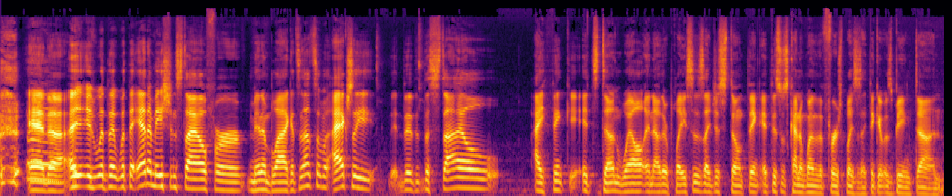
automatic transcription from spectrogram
and uh, it, it- with the with the animation style for Men in Black, it's not so much. I actually the the style. I think it's done well in other places. I just don't think it, this was kind of one of the first places I think it was being done,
